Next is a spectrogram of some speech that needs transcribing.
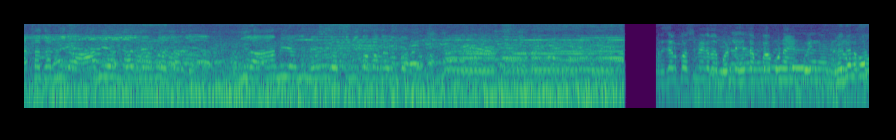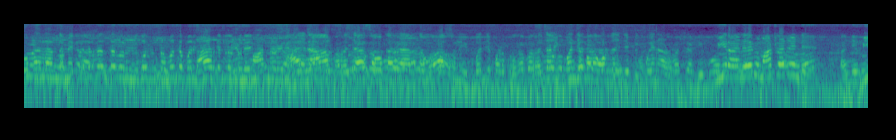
అట్లా సార్ మీరు హామీ అంటారు మేము కూడా సార్ మీరు హామీ అండి మేము కూడా వచ్చి మీతో పాటు అడుగుతాం ప్రజల కోసమే కదా బండ్లు హెల్ప్ కాకుండా ఆయన పోయింది. ప్రజల కదా. సమస్య పరిస్థితి ఆయన ప్రజా సౌకర్యార్థం బస్సులు ఇబ్బంది పడకూడదు. ప్రజలు ఇబ్బంది పడకూడదు అని చెప్పి పోయినాడు. మీరు ఆయన దగ్గర మాట్లాడండి. మీ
